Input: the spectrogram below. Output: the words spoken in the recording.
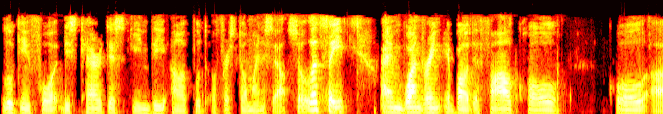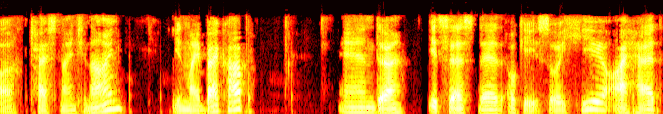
looking for these characters in the output of restore minus L. So let's say I'm wondering about a file called called uh, test99 in my backup, and uh, it says that, okay, so here I had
